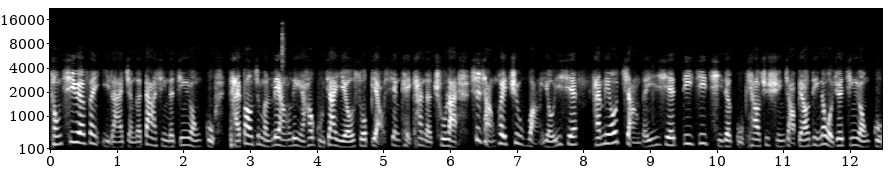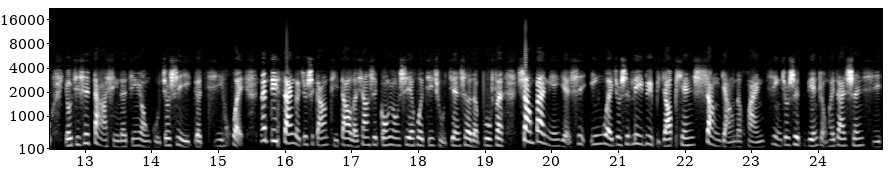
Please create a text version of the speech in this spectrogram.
从七月份以来，整个大型的金融股财报这么亮丽，然后股价也有所表现，可以看得出来，市场会去往有一些还没有涨的一些低基期的股票去寻找标的。那我觉得金融股，尤其是大型的金融股，就是一个机会。那第三个就是刚刚提到了，像是公用事业或基础建设的部分，上半年也是因为就是利率比较偏上扬的环境，就是联准会在升息，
